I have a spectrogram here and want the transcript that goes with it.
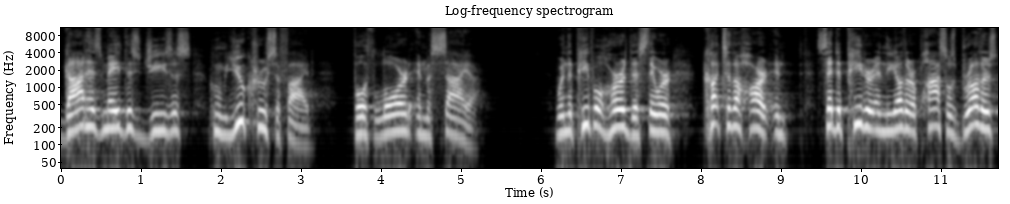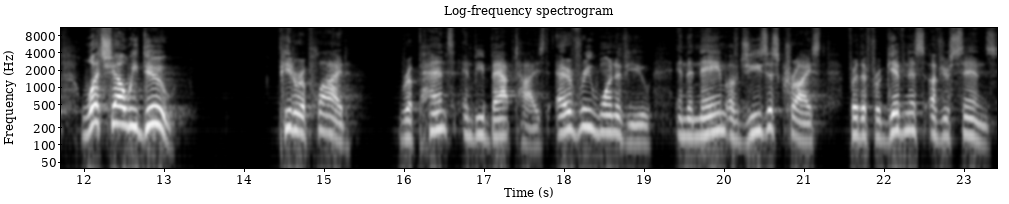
God has made this Jesus, whom you crucified, both Lord and Messiah. When the people heard this, they were cut to the heart and said to Peter and the other apostles, Brothers, what shall we do? Peter replied, Repent and be baptized, every one of you, in the name of Jesus Christ for the forgiveness of your sins,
